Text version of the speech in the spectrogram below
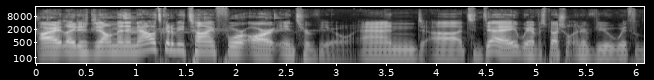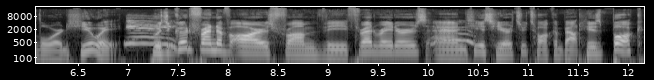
All right, ladies and gentlemen, and now it's going to be time for our interview. And uh, today we have a special interview with Lord Huey, who's a good friend of ours from the Thread Raiders, and he is here to talk about his book,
